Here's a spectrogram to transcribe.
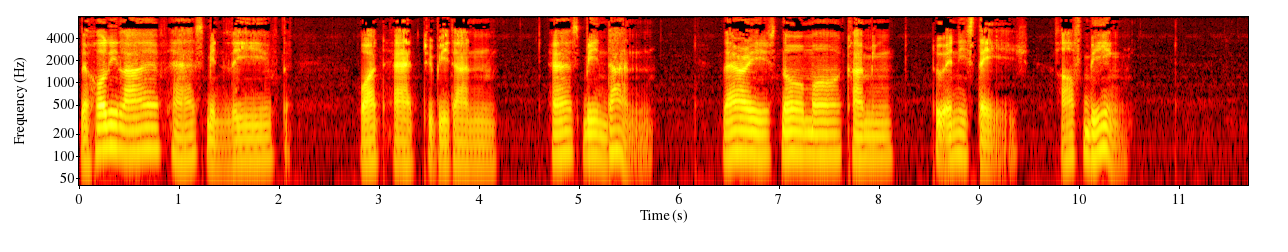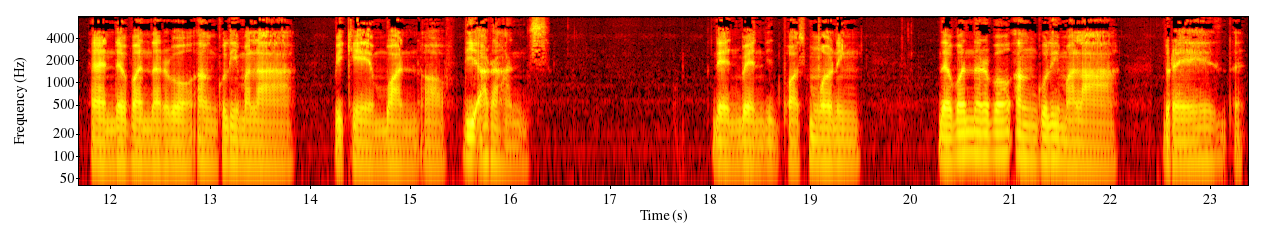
The holy life has been lived. What had to be done has been done. There is no more coming to any stage of being. And the venerable Angulimala became one of the Arahants. Then when it was morning, the venerable Angulimala dressed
